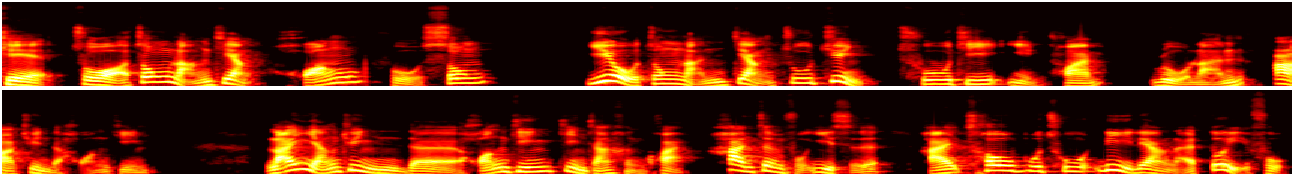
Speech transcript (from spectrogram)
且左中郎将黄甫松、右中郎将朱俊出击颍川、汝南二郡的黄巾。南阳郡的黄巾进展很快，汉政府一时还抽不出力量来对付，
